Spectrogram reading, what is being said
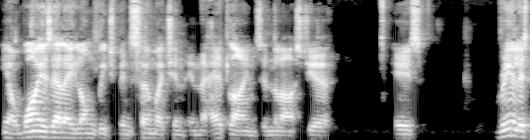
you know, why has LA Long Beach been so much in, in the headlines in the last year? Is realist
